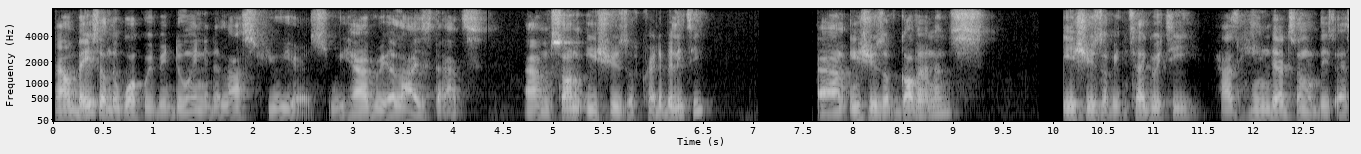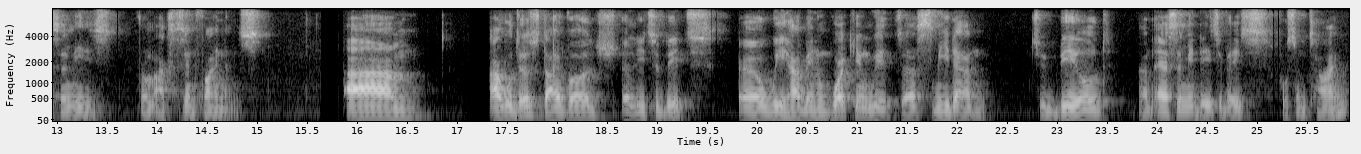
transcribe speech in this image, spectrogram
Now, based on the work we've been doing in the last few years, we have realized that um, some issues of credibility, um, issues of governance, issues of integrity has hindered some of these SMEs from accessing finance. Um, I will just diverge a little bit. Uh, we have been working with uh, SMEDAN to build an SME database for some time.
